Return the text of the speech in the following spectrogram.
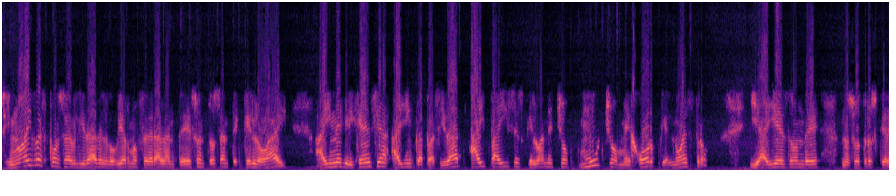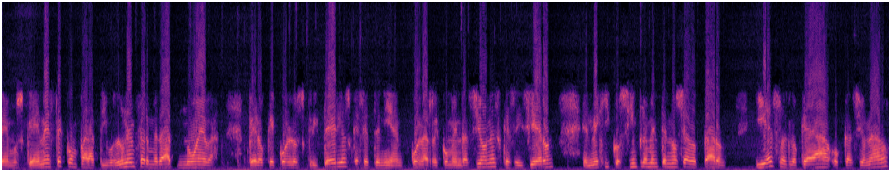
Si no hay responsabilidad del gobierno federal ante eso, entonces ante qué lo hay? Hay negligencia, hay incapacidad, hay países que lo han hecho mucho mejor que el nuestro y ahí es donde nosotros queremos que en este comparativo de una enfermedad nueva, pero que con los criterios que se tenían, con las recomendaciones que se hicieron, en México simplemente no se adoptaron. Y eso es lo que ha ocasionado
